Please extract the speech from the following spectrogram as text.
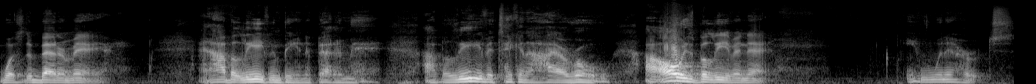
was the better man. And I believe in being a better man. I believe in taking a higher role. I always believe in that, even when it hurts.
